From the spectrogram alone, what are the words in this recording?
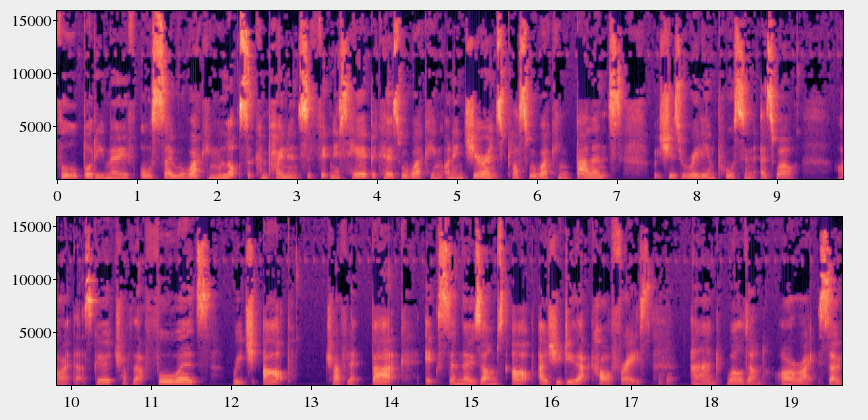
full body move. Also, we're working lots of components of fitness here because we're working on endurance, plus we're working balance, which is really important as well. All right, that's good. Travel that forwards, reach up, travel it back, extend those arms up as you do that calf raise and well done. All right, so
